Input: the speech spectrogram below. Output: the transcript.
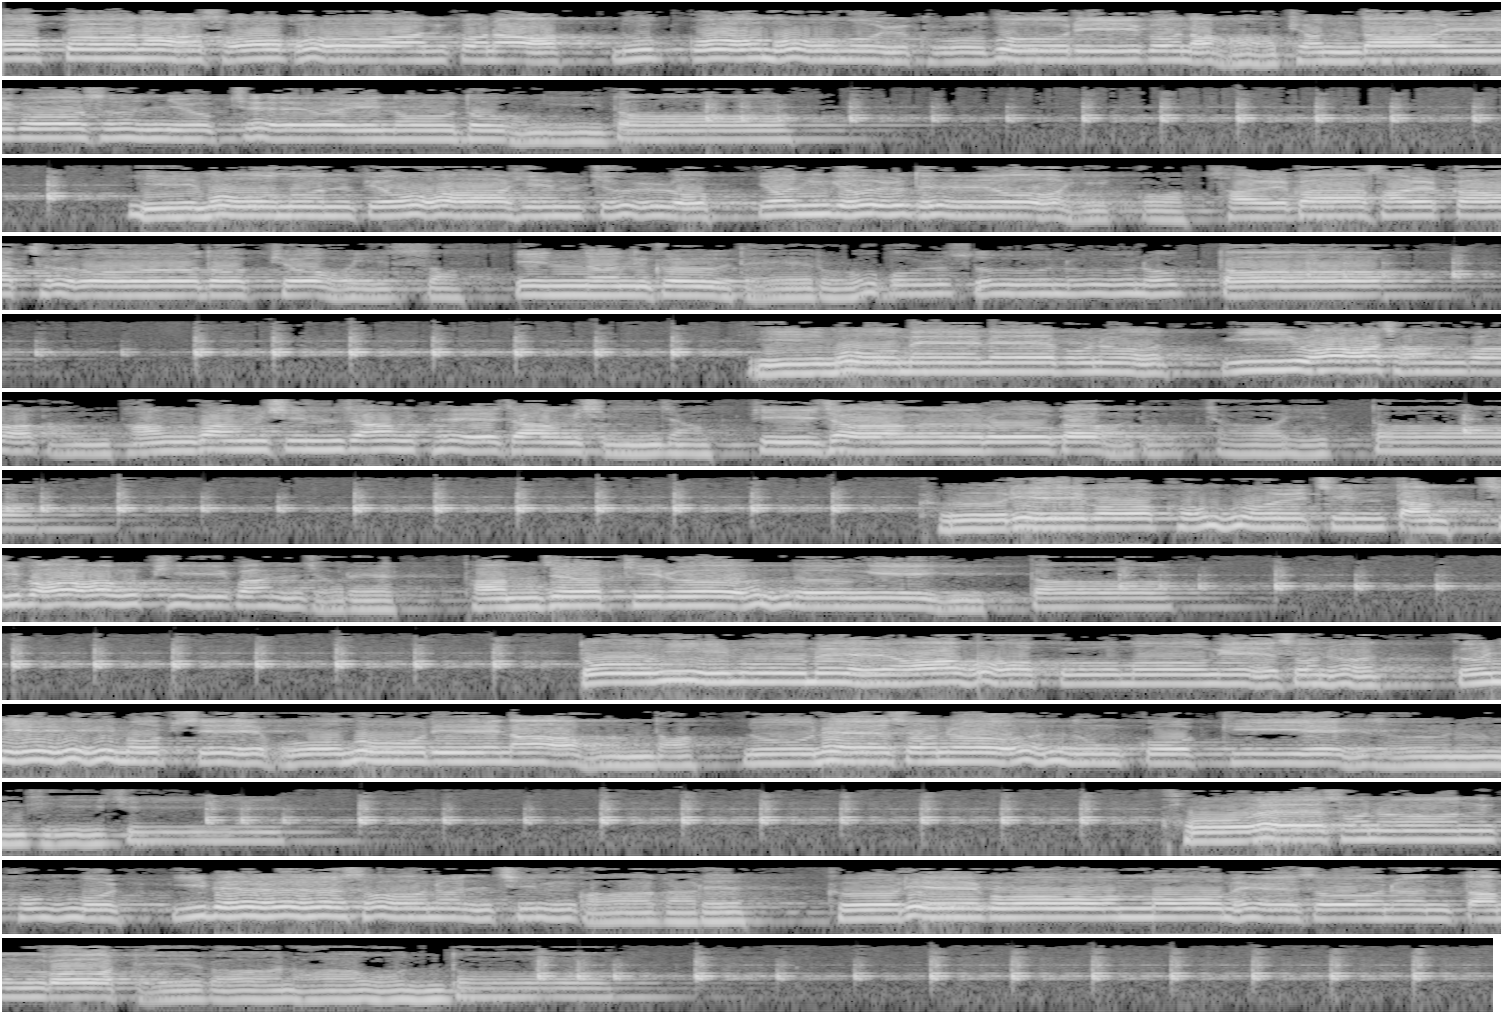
걷거나 서고 앉거나 눕고 몸을 구부리거나 편다 이것은 육체의 노동이다. 이 몸은 뼈와 힘줄로 연결되어 있고 살과 살 끝으로 덮여 있어 있는 그대로 볼 수는 없다. 이 몸의 내부는 위와 장과 간, 방광, 심장, 폐장, 심장, 비장으로 가득 차 있다. 그리고 콧물, 침땀, 지방, 피관절에 담즙, 기름 등이 있다. 또 이 몸의 아홉 구멍에서는 끊임없이 오물이 나온다. 눈에서는 눈곱, 귀에서는 귀지. 코에서는 콧물, 입에서는 침과 가래, 그리고 온몸에서는 땀과 때가 나온다.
